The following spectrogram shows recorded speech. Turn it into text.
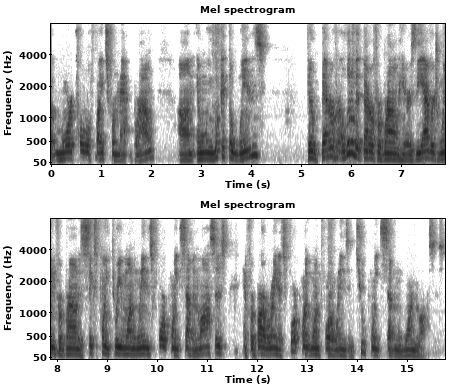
but more total fights for Matt Brown. Um, and when we look at the wins, they're better, a little bit better for Brown here, as the average win for Brown is 6.31 wins, 4.7 losses. And for Barberena, it's 4.14 wins and 2.71 losses.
